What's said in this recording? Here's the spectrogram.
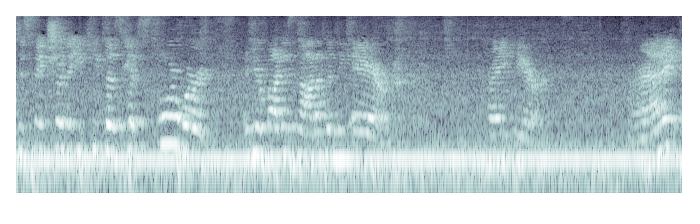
Just make sure that you keep those hips forward and your butt is not up in the air. Right here. All right?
